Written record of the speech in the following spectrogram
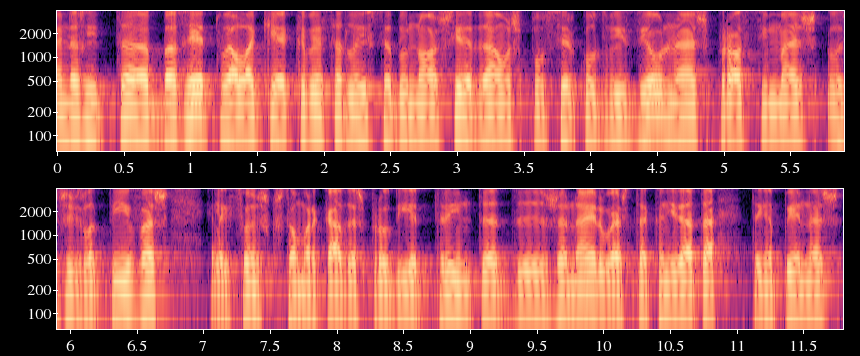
Ana Rita Barreto, ela que é a cabeça de lista do Nós Cidadãos pelo Círculo de Viseu nas próximas legislativas, eleições que estão marcadas para o dia 30 de janeiro. Esta candidata tem apenas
